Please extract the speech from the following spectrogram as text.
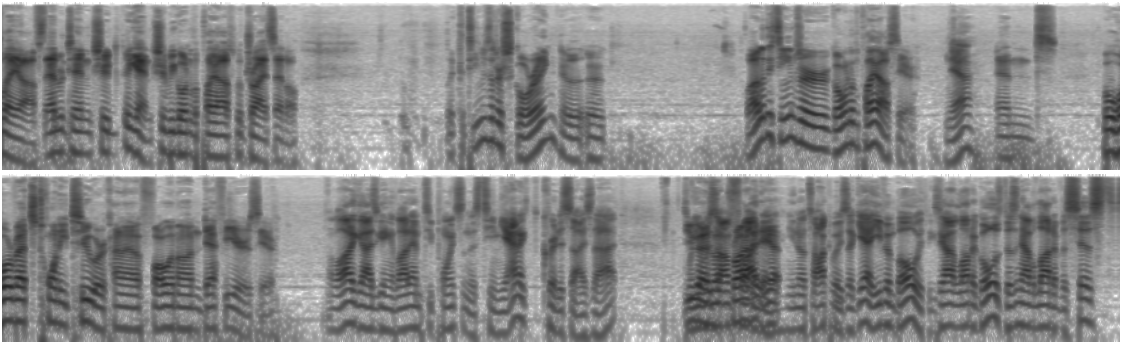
playoffs. Edmonton should again should be going to the playoffs with Draisaitl. Like the teams that are scoring, are, are- a lot of these teams are going to the playoffs here. Yeah. And Bo Horvat's 22 are kind of falling on deaf ears here. A lot of guys getting a lot of empty points on this team. Yannick criticized that. You guys on on Friday, yeah. You know, talked about. He's like, yeah, even Bo, he's got a lot of goals, doesn't have a lot of assists.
